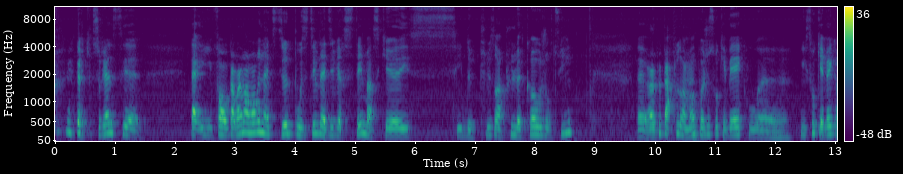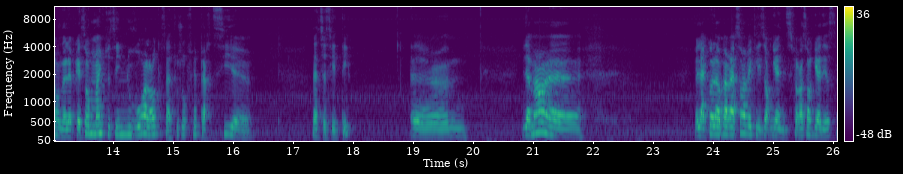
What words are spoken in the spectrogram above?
interculturel, euh, il faut quand même avoir une attitude positive de la diversité parce que c'est de plus en plus le cas aujourd'hui. un peu partout dans le monde, pas juste au Québec. Ou, ici au Québec, on a l'impression même que c'est nouveau alors que ça a toujours fait partie de la société. évidemment, la collaboration avec les différents organismes.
